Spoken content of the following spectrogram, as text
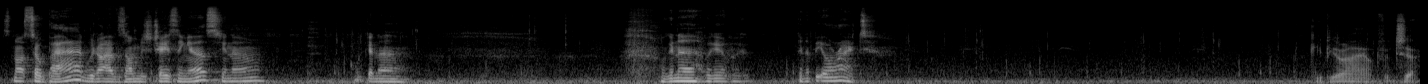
It's not so bad. We don't have zombies chasing us, you know. We're gonna. We're gonna. We're gonna, we're gonna be alright. Keep your eye out for Chuck.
